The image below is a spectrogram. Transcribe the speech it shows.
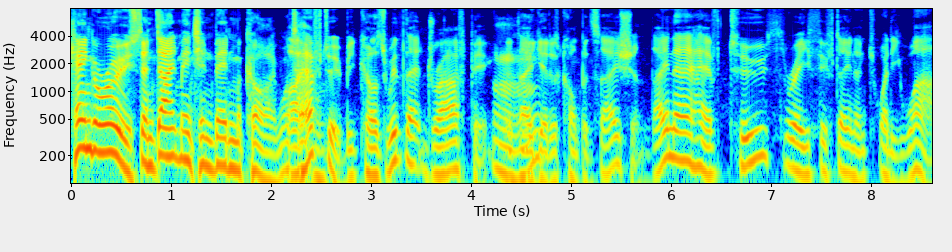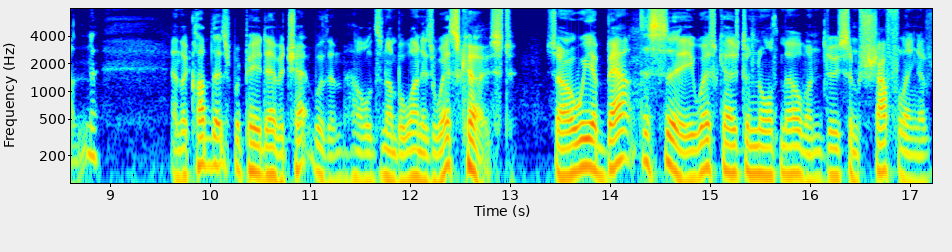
kangaroos, and don't mention Ben McKay. What's I have to because with that draft pick that Mm-hmm. they get as compensation, they now have 2, 3, 15, and 21. And the club that's prepared to have a chat with them holds number one is West Coast. So are we about to see West Coast and North Melbourne do some shuffling of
